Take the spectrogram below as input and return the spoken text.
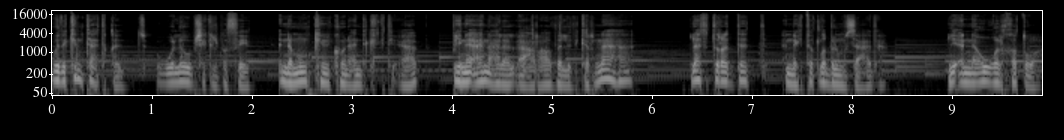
وإذا كنت تعتقد ولو بشكل بسيط أنه ممكن يكون عندك اكتئاب بناء على الأعراض اللي ذكرناها لا تتردد أنك تطلب المساعدة لأن أول خطوة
